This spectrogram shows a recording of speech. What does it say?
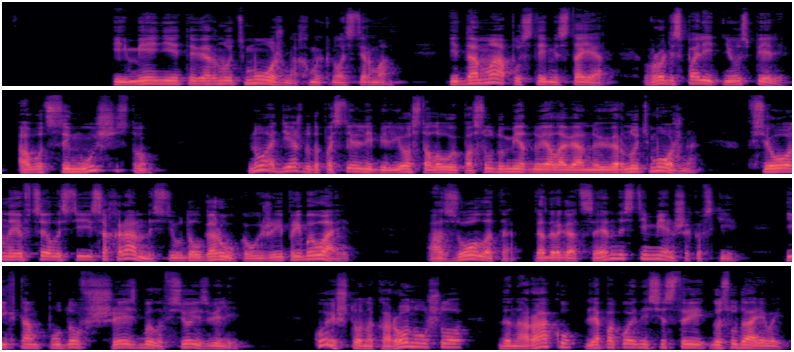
«Имение-то вернуть можно», — хмыкнул Астерман. «И дома пустыми стоят, вроде спалить не успели, а вот с имуществом...» «Ну, одежду да постельное белье, столовую посуду медную и оловянную вернуть можно. Все оное в целости и сохранности у Долгоруковых же и пребывает. А золото да драгоценности меншиковские, их там пудов шесть было, все извели. Кое-что на корону ушло, да на раку для покойной сестры государевой.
